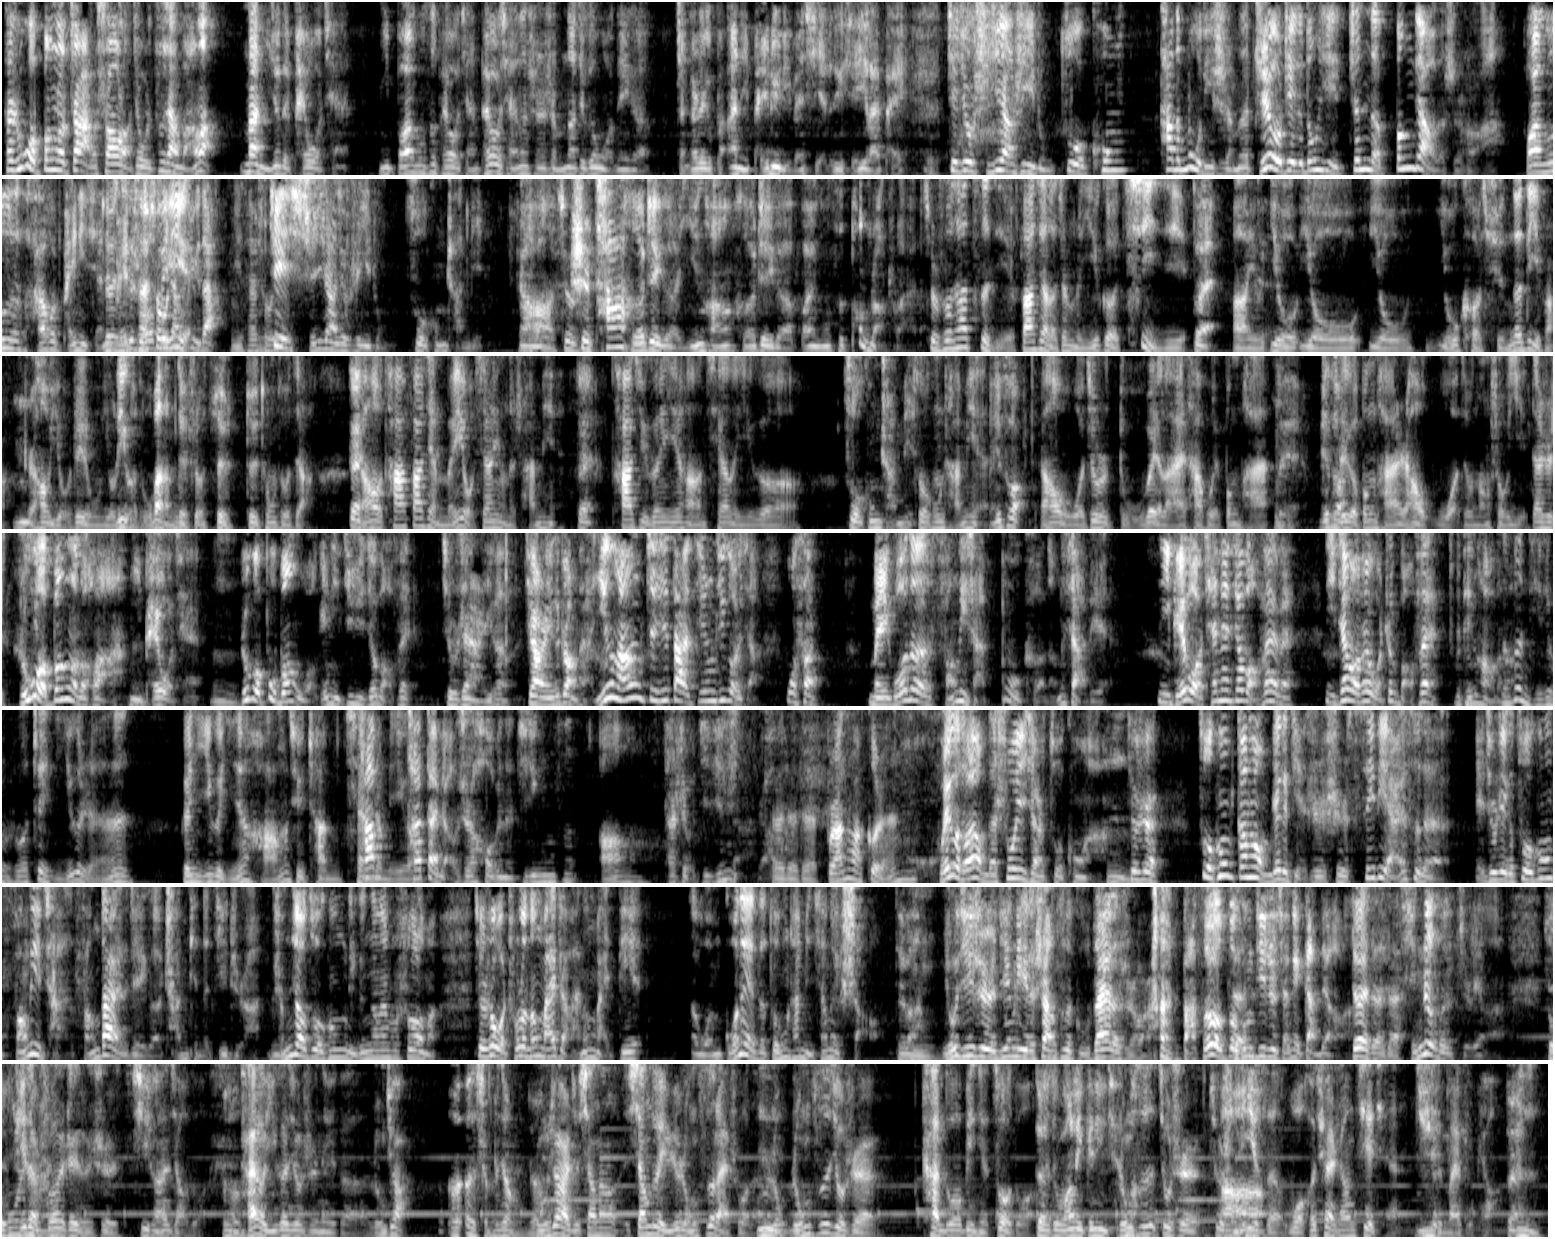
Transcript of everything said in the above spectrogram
它如果崩了、炸了、烧了，就是资产完了，那你就得赔我钱。你保险公司赔我钱，赔我钱的是什么呢？就跟我那个整个这个按你赔率里边写的这个协议来赔，这就实际上是一种做空。它的目的是什么呢？只有这个东西真的崩掉的时候啊，保险公司还会赔你钱，对赔的时候非常巨大，你才受益这实际上就是一种做空产品，知道吗？啊就是他和这个银行和这个保险公司碰撞出来的。就是说他自己发现了这么一个契机，对，啊，有有有有有可循的地方，然后有这种有利可图吧，咱们对说最最通俗讲。对然后他发现没有相应的产品，对，他去跟银行签了一个做空产品，做空产品，没错，然后我就是赌未来它会崩盘，对没错。这个崩盘，然后我就能受益。但是如果崩了的话啊，你赔我钱；嗯，如果不崩，我给你继续交保费，就是这样一个这样一个状态。银行这些大金融机构想，我操，美国的房地产不可能下跌，你给我天天交保费呗，你交保费我挣保费，这不挺好的吗？那问题就是说，这一个人跟一个银行去签签这么一个他代表的是他后边的基金公司，哦，它是有基金的，知道吧？对对对，不然的话，个人回过头来，我们再说一下做空啊，嗯就是做空。刚才我们这个解释是 CDS 的，也就是这个做空房地产房贷的这个产品的机制啊。什么叫做空？李根刚才不是说了吗？就是说我除了能买涨，还能买跌。呃，我们国内的做空产品相对少，对吧？尤其是经历了上次股灾的时候啊，把所有做空机制全给干掉了。，对对对，行政的指令啊，做空皮特说的这个是期权的角度，嗯还有一个就是那个融券，呃呃，什么叫融券？融券就相当相对于融资来说的，嗯融融资就是看多并且做多，对，就往里给你钱嘛。融资就是就是什么意思？我和券商借钱去买股票，对，嗯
